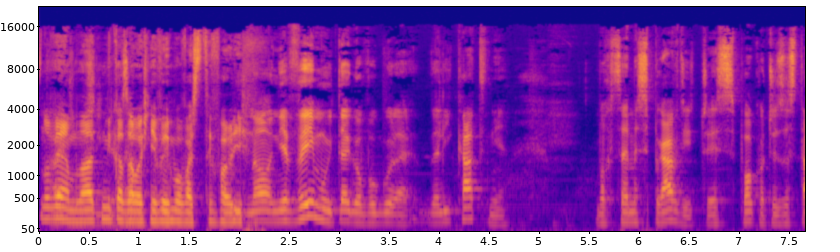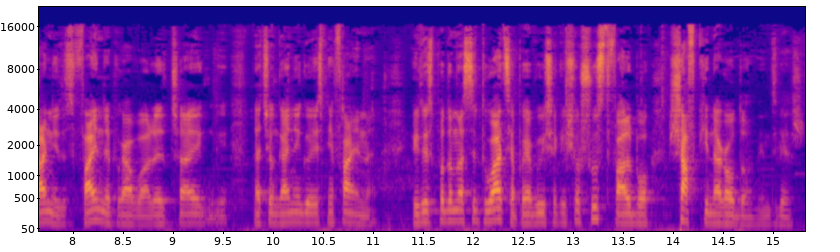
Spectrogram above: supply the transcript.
No tak, wiem, nawet się mi kazałeś nie wyjmować z tej folii. No, nie wyjmuj tego w ogóle, delikatnie. Bo chcemy sprawdzić, czy jest spoko, czy zostanie. To jest fajne prawo, ale trzeba, naciąganie go jest niefajne. I to jest podobna sytuacja. Pojawiły się jakieś oszustwa albo szafki narodu, więc wiesz.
